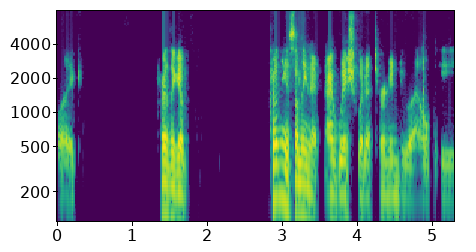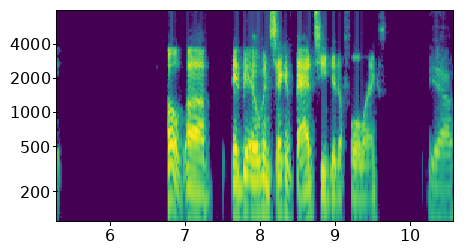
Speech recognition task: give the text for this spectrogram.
Like, I'm trying to think of, I'm trying to think of something that I wish would have turned into an LP. Oh, uh, it'd be it would have been sick if Bad Seed did a full length. Yeah.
